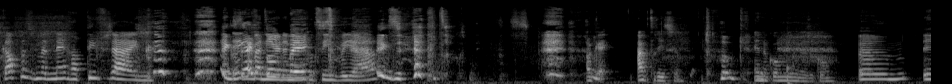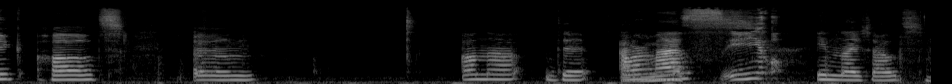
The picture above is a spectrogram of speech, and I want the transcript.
kap eens met negatief zijn. Ik, ben hier de niks. negatieve, ja. Ik zeg toch niks. Oké, actrice Oké. in de comedy musical. Ehm, ik had ehm, Anna de Armas in Knives Out. Ja.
